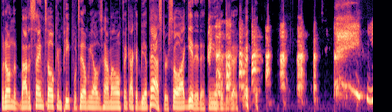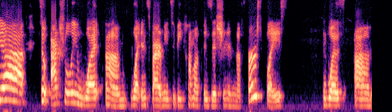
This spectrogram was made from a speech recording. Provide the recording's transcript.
but on the by the same token, people tell me all the time I don't think I could be a pastor. So I get it at the end of the day. yeah. So actually, what um, what inspired me to become a physician in the first place was um,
